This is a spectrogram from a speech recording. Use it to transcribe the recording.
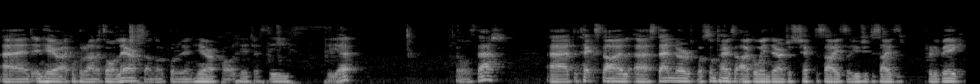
and in here I can put it on its own layer. So I'm going to put it in here called HSCCF. Close that. Uh, the text style uh, standard, but sometimes I go in there and just check the size. So usually the size is pretty big.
